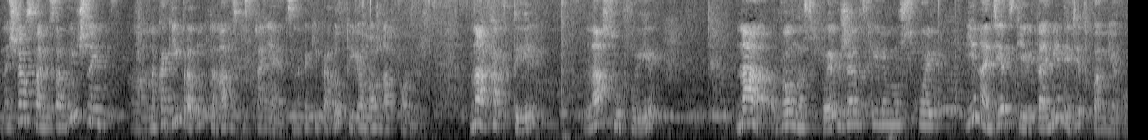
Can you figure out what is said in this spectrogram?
Начнем с вами с обычной, а, на какие продукты она распространяется, на какие продукты ее можно оформить. На коктейль, на супы, на wellness пэк женский или мужской и на детские витамины детскую омегу.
